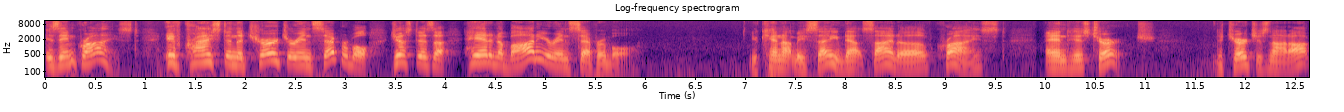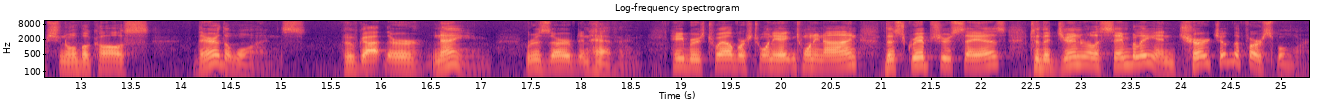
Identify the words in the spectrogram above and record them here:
is in Christ. If Christ and the church are inseparable, just as a head and a body are inseparable, you cannot be saved outside of Christ and His church. The church is not optional because they're the ones who've got their name reserved in heaven. Hebrews 12 verse 28 and 29, the Scripture says, to the general assembly and church of the firstborn,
